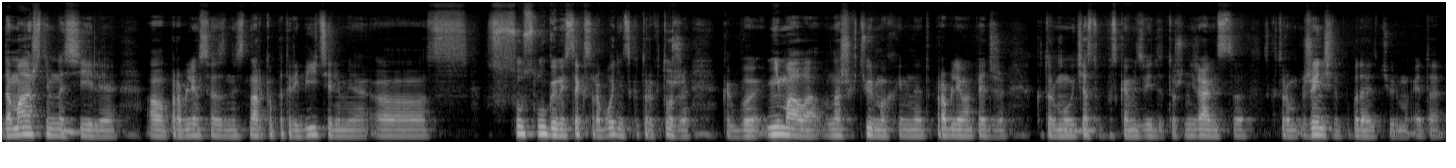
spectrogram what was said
домашнем насилии, mm-hmm. проблем, связанных с наркопотребителями, а, с, с услугами секс-работниц, которых тоже как бы немало в наших тюрьмах. Именно эта проблема, опять же, которую мы часто выпускаем из вида, тоже неравенство, с которым женщины попадают в тюрьму. Это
